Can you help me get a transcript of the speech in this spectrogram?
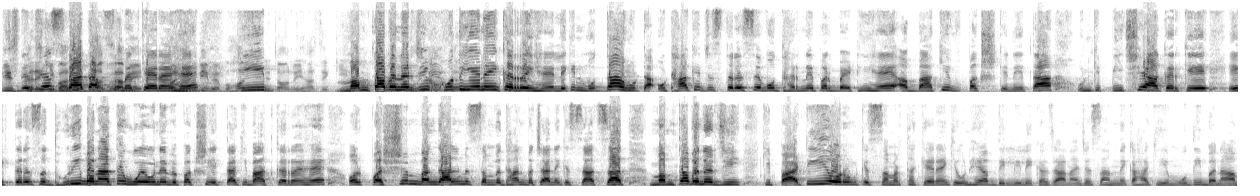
इस तरह की बात आप सुमित कह रहे हैं कि ममता बनर्जी खुद ये नहीं कर रही हैं लेकिन मुद्दा उठा, उठा के जिस तरह से वो धरने पर बैठी हैं अब बाकी विपक्ष के नेता उनके पीछे आकर के एक तरह से धुरी बनाते हुए उन्हें विपक्षी एकता की बात कर रहे हैं और पश्चिम बंगाल में संविधान बचाने के साथ साथ ममता बनर्जी की पार्टी और उनके समर्थक कह रहे हैं कि उन्हें अब दिल्ली लेकर जाना है। जैसा हमने कहा कि ये मोदी बनाम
